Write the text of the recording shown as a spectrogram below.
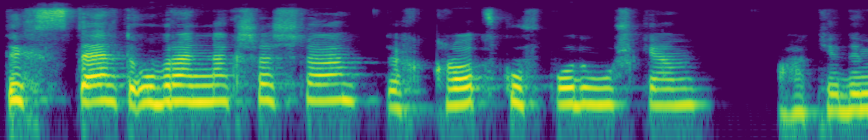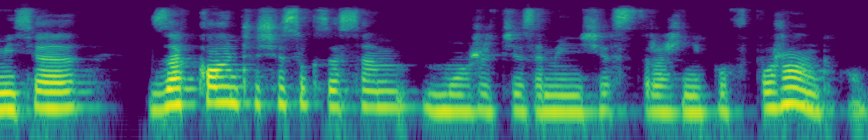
Tych stert ubrań na krześle, tych klocków pod łóżkiem. A kiedy misja zakończy się sukcesem, możecie zamienić się w strażników w porządku.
